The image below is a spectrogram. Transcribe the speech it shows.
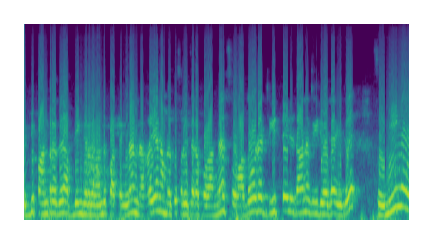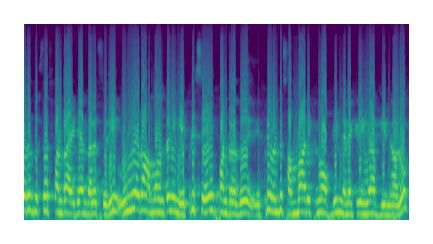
எப்படி பண்றது அப்படிங்கறத வந்து பாத்தீங்கன்னா நிறைய நம்மளுக்கு சொல்லி தர போறாங்க. ஸோ அதோட டீடைல்டான வீடியோ தான் இது. ஸோ நீங்க ஒரு பிசினஸ் பண்ற ஐடியா இருந்தாலும் சரி உங்களோட அமௌண்ட்டை நீங்க எப்படி சேவ் பண்றது எப்படி வந்து சம்பாதிக்கணும் அப்படின்னு நினைக்கிறீங்க அப்படின்னாலும்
